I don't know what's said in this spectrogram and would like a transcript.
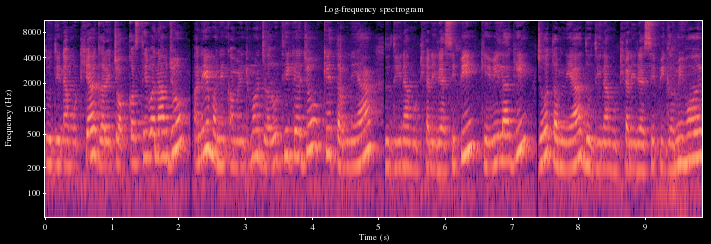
દૂધીના મુઠિયા ઘરે ચોક્કસથી બનાવજો અને મને કમેન્ટમાં જરૂરથી કહેજો કે તમને આ દૂધીના મુઠિયાની રેસીપી કેવી લાગી? જો તમને આ દૂધીના મુઠિયાની રેસીપી ગમી હોય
